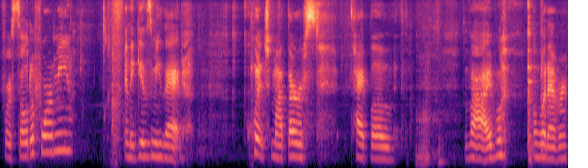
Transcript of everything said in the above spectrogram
for soda for me. And it gives me that quench my thirst type of vibe or whatever.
